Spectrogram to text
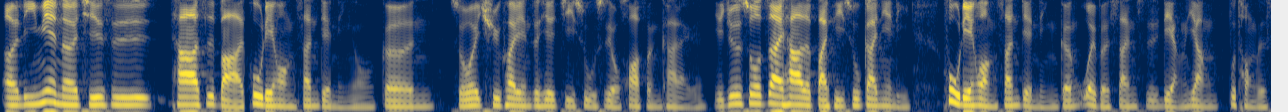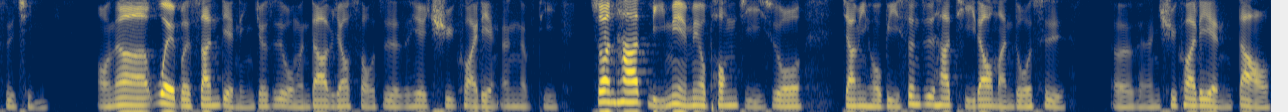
呃，里面呢，其实它是把互联网三点零哦，跟所谓区块链这些技术是有划分开来的。也就是说，在它的白皮书概念里，互联网三点零跟 Web 三是两样不同的事情哦。那 Web 三点零就是我们大家比较熟知的这些区块链 NFT，虽然它里面也没有抨击说加密货币，甚至它提到蛮多次，呃，可能区块链到，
